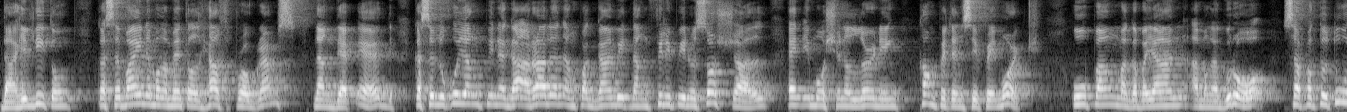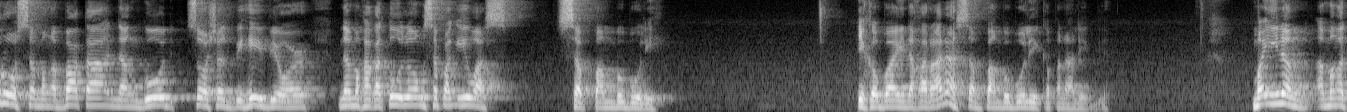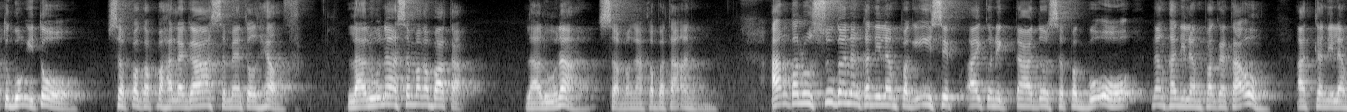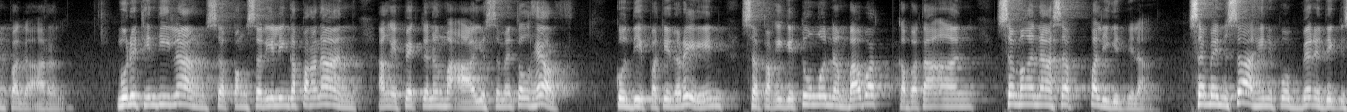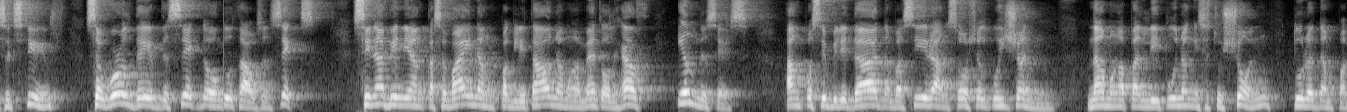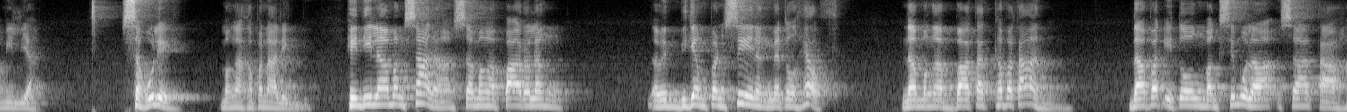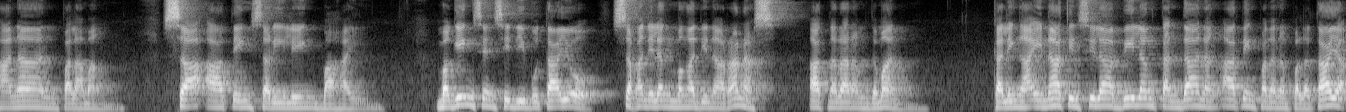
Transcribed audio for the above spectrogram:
Dahil dito, kasabay ng mga mental health programs ng DepEd, kasalukuyang pinag-aaralan ang paggamit ng Filipino Social and Emotional Learning Competency Framework upang magabayan ang mga guro sa pagtuturo sa mga bata ng good social behavior na makakatulong sa pag-iwas sa pambubuli. Ikaw ba ay nakaranas ng pambubuli, kapanalig? Mainam ang mga tugong ito sa pagpapahalaga sa mental health, lalo na sa mga bata, lalo na sa mga kabataan. Ang kalusugan ng kanilang pag-iisip ay konektado sa pagbuo ng kanilang pagkatao at kanilang pag-aaral. Ngunit hindi lang sa pangsariling kapanganan ang epekto ng maayos na mental health, kundi pati na rin sa pakikitungo ng bawat kabataan sa mga nasa paligid nila. Sa mensahe ni Pope Benedict XVI sa World Day of the Sick noong 2006, sinabi niyang kasabay ng paglitaw ng mga mental health illnesses ang posibilidad na masira ang social cohesion ng mga panlipunang institusyon tulad ng pamilya. Sa huli, mga kapanalig. Hindi lamang sana sa mga paaralang na bigyan pansin ng mental health ng mga bata at kabataan. Dapat itong magsimula sa tahanan pa lamang, sa ating sariling bahay. Maging sensitibo tayo sa kanilang mga dinaranas at nararamdaman. Kalingain natin sila bilang tanda ng ating pananampalataya.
